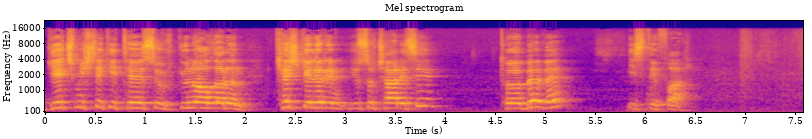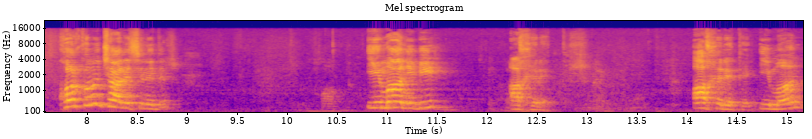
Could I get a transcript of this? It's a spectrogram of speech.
Geçmişteki teessüf, günahların, keşkelerin Yusuf çaresi tövbe ve istiğfar. Korkunun çaresi nedir? İmanı bil, ahirettir. Ahirete iman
